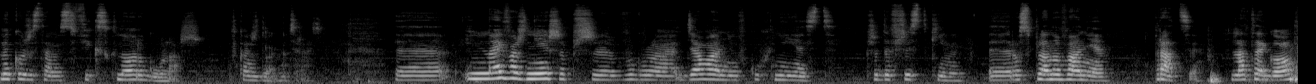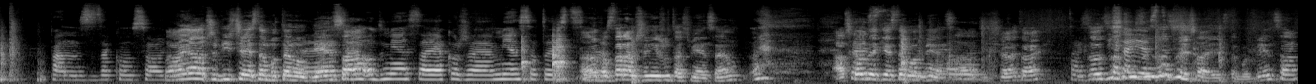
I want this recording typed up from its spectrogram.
my korzystamy z fix knor gulasz, w każdym Tak. bądź razie. E, I najważniejsze przy w ogóle działaniu w kuchni jest przede wszystkim e, rozplanowanie pracy. Dlatego pan z za konsoli... A ja oczywiście jestem od ten od ten mięsa, od mięsa, jako że mięso to jest... ale postaram się nie rzucać mięsem. Aczkolwiek jestem od mięsa dzisiaj, tak? Tak, To dzisiaj jest- Zazwyczaj jestem od mięsa.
